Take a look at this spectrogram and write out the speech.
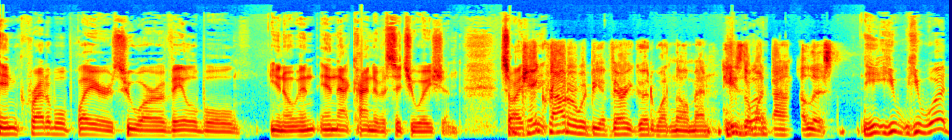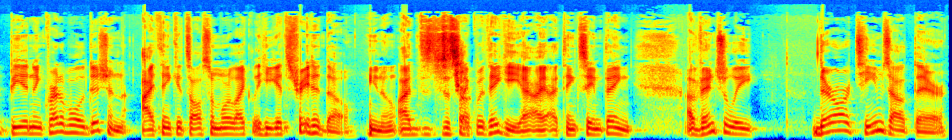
incredible players who are available you know, in, in that kind of a situation. So I Jay think, Crowder would be a very good one, though, man. He's he the would. one on the list. He, he he would be an incredible addition. I think it's also more likely he gets traded, though. You know, I, just sure. like with Iggy. I, I think same thing. Eventually, there are teams out there,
